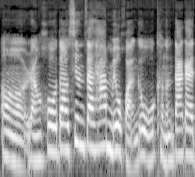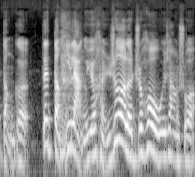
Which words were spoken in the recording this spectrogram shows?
嗯，然后到现在他没有还给我，我可能大概等个再等一两个月，很热了之后，我就想说，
